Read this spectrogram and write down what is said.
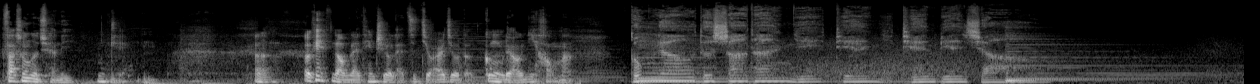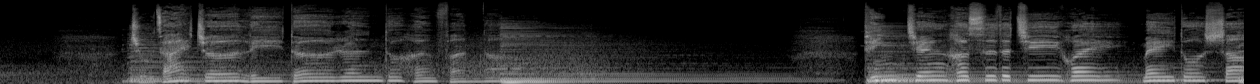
发声的权利。OK，嗯，OK，那我们来听这首来自九二九的《共聊你好吗》。公寮的沙滩一天一天变小，住在这里的人都很烦恼，听见和死的机会没多少，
